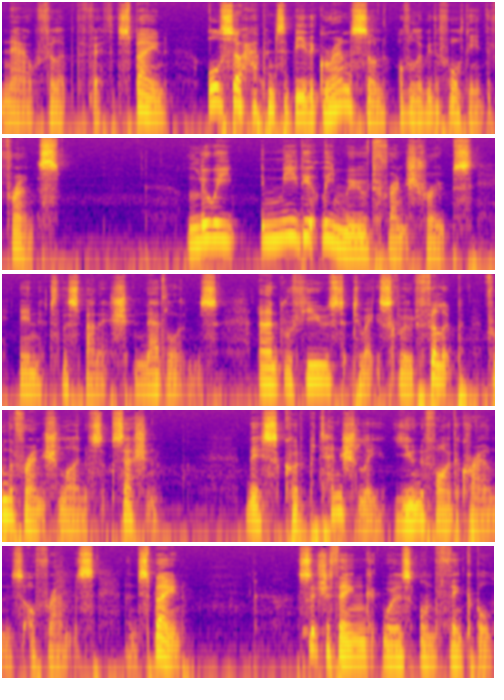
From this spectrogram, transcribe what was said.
now Philip V of Spain, also happened to be the grandson of Louis XIV of France. Louis immediately moved French troops into the Spanish Netherlands and refused to exclude Philip from the French line of succession. This could potentially unify the crowns of France and Spain. Such a thing was unthinkable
